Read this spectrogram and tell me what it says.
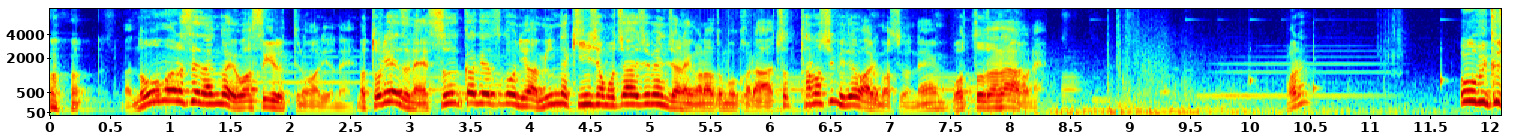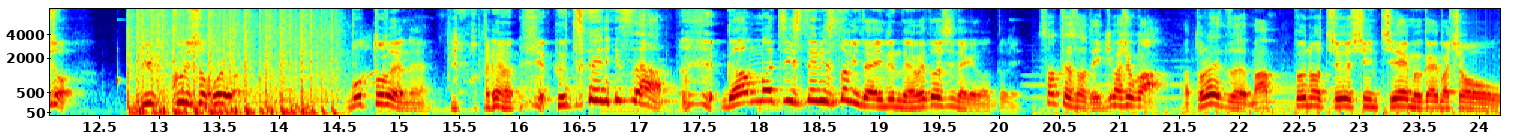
まあ、ノーマル世代が弱すぎるっていうのはあるよね。まあ、とりあえずね、数ヶ月後にはみんな金車持ち始めるんじゃないかなと思うから、ちょっと楽しみではありますよね。ボットだな、これ。あれ？おびっくりしたびっくりした、これ。ボットだよね。これ、普通にさ、ガン待ちしてる人みたいにいるのやめてほしいんだけど、本当に。さてさて行きましょうか。まあ、とりあえず、マップの中心地へ向かいましょ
